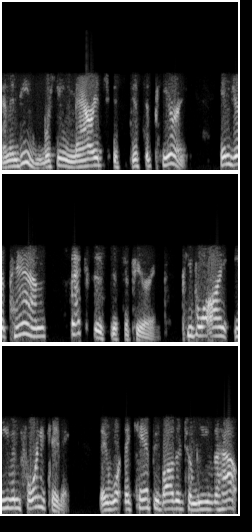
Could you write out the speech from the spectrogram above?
And indeed, we're seeing marriage is disappearing. In Japan, sex is disappearing. People aren't even fornicating. They they can't be bothered to leave the house,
